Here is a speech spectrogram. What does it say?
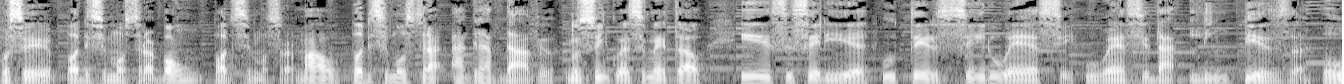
Você pode se mostrar bom, pode se mostrar mal, pode se mostrar agradável. No 5S mental, esse seria o terceiro S, o S da limpeza. Ou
